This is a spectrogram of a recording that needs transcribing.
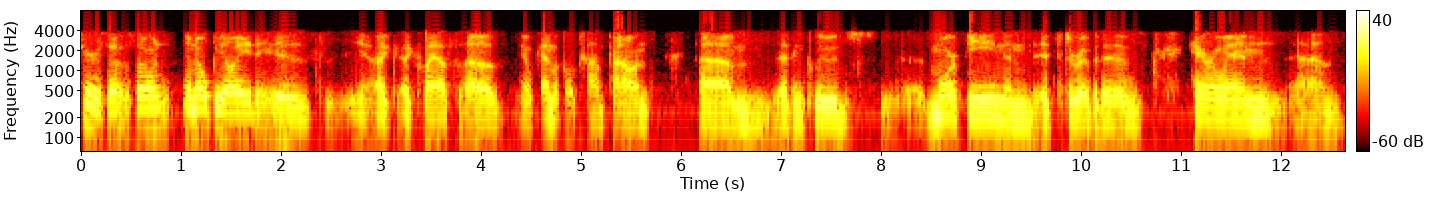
Sure. So, so an, opioid is you know, a, a, class of you know chemical compounds um, that includes morphine and its derivatives, heroin, um,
